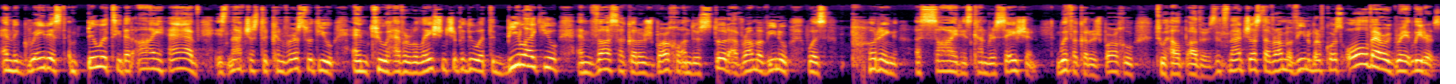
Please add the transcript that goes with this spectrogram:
and the greatest ability that I have is not just to converse with you and to have a relationship with you, to be like you. And thus HaKadosh Baruch Hu understood Avram Avinu was putting aside his conversation with HaKadosh Baruch Hu to help others. It's not just Avram Avinu, but of course all of our great leaders.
